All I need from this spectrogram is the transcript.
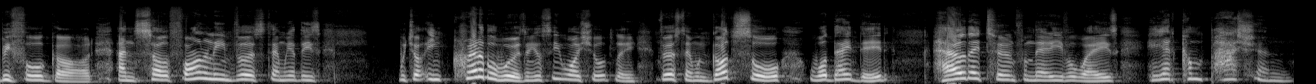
before God. And so finally in verse 10, we have these, which are incredible words, and you'll see why shortly. Verse 10 When God saw what they did, how they turned from their evil ways, he had compassion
